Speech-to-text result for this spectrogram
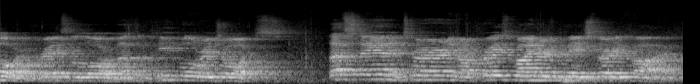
Lord, praise the Lord. Let the people rejoice. Let's stand and turn in our praise binder to page 35.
